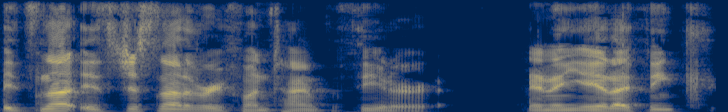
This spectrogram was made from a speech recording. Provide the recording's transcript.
it's not. It's just not a very fun time at the theater, and yet I think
